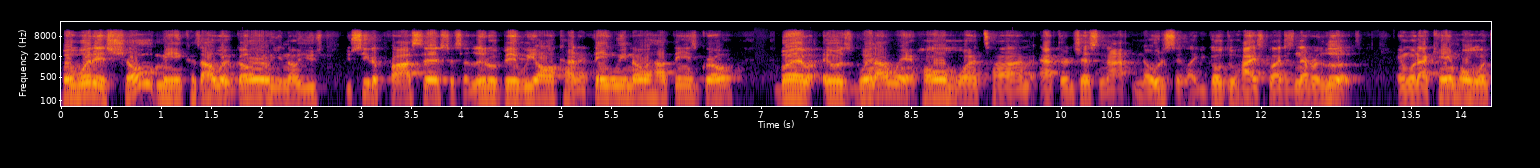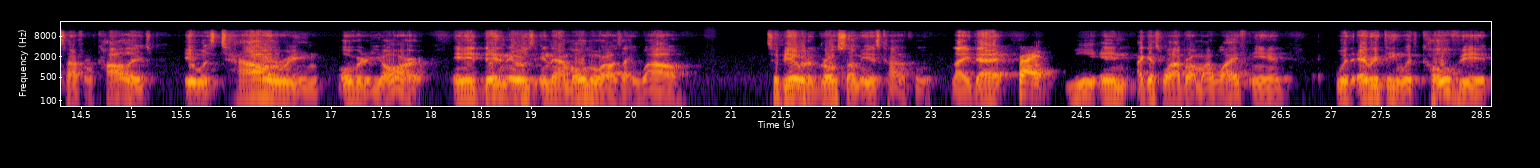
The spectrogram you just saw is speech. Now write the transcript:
But what it showed me, because I would go, you know, you you see the process just a little bit. We all kind of think we know how things grow. But it was when I went home one time after just not noticing. Like you go through high school, I just never looked. And when I came home one time from college, it was towering over the yard. And it then it was in that moment where I was like, wow, to be able to grow something is kind of cool. Like that. Right. Me and I guess why I brought my wife in with everything with COVID,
